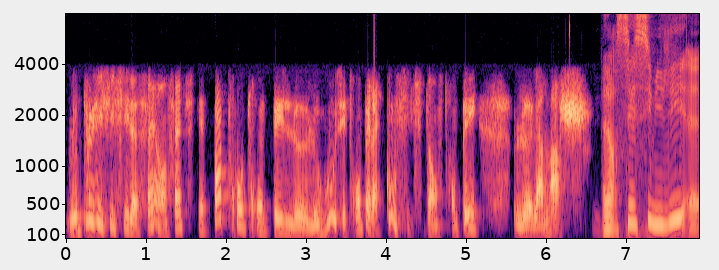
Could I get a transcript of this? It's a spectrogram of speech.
Le plus difficile à faire, en fait, ce n'est pas trop tromper le, goût, c'est tromper la consistance, tromper le, la mâche. Alors, ces simili euh,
